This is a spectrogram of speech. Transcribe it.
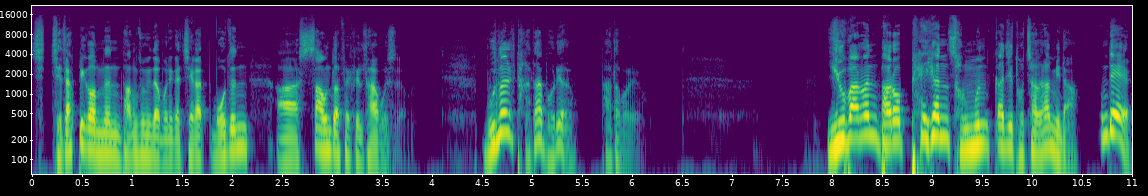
제작비가 없는 방송이다 보니까 제가 모든 아, sound effect를 다 하고 있어요. 문을 닫아버려요. 닫아버려요. 유방은 바로 폐현 성문까지 도착을 합니다. 근데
